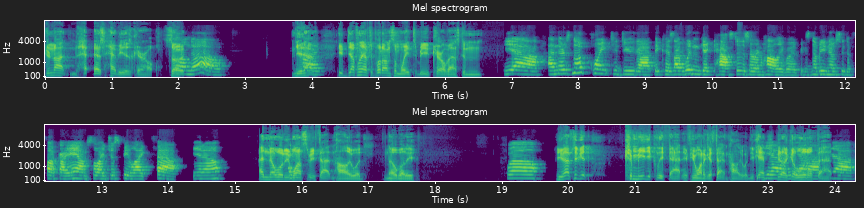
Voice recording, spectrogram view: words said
you're not as heavy as Carole, so well, no. You'd have you definitely have to put on some weight to be Carole Baskin. Yeah, and there's no point to do that because I wouldn't get cast as her in Hollywood because nobody knows who the fuck I am. So I'd just be like fat, you know. And nobody wants to be fat in Hollywood. Nobody. Well, you have to get comedically fat if you want to get fat in Hollywood. You can't yeah, be like a yeah, little fat. Yeah.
